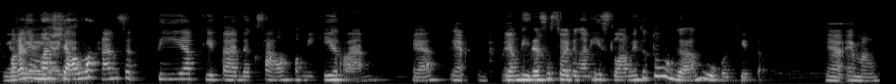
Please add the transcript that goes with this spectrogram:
Ya, Makanya ya, ya, Masya ya. Allah kan setiap kita ada salah pemikiran ya Ya, ya, yang tidak sesuai dengan Islam itu tuh mengganggu buat kita. ya, emang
